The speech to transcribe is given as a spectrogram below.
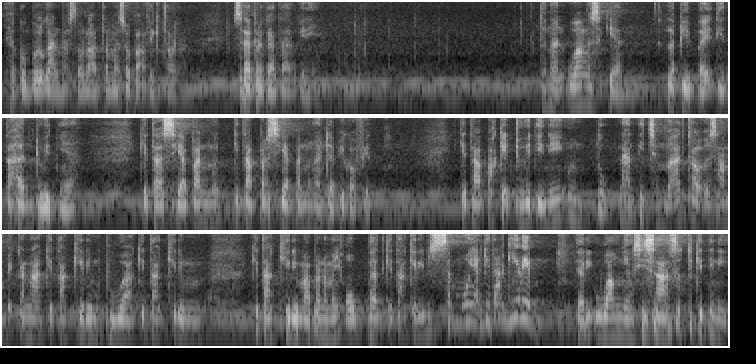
Saya kumpulkan pastoral termasuk Pak Victor. Saya berkata begini, dengan uang sekian, lebih baik ditahan duitnya, kita siapan kita persiapan menghadapi Covid kita pakai duit ini untuk nanti jemaat kalau sampai kena kita kirim buah, kita kirim kita kirim apa namanya obat, kita kirim semua yang kita kirim dari uang yang sisa sedikit ini.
